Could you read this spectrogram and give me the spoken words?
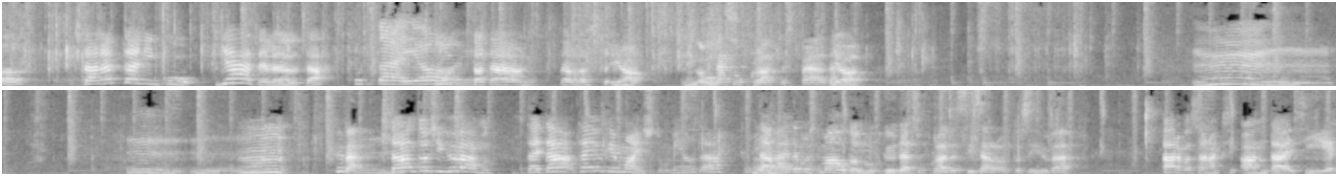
Oh, Tää näyttää niinku jäätelöltä, mutta ei oo. mutta tää on tällaista ihan niinku... Onko tää suklaat tästä päältä? Joo. Mmm. Mmm. Mm. Mm, Hyvä. tää on tosi hyvä, mutta tai tää, tää ei oikein maistu miltään. Tää on vähän tämmöstä mauton, mutta kyllä tää suklaa tässä sisällä on tosi hyvää. Arvosanaksi antaisin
